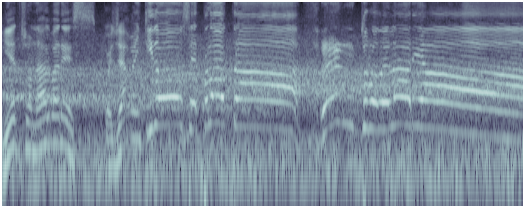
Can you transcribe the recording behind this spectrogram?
Y Edson Álvarez, pues ya 22, el pelota dentro del área.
